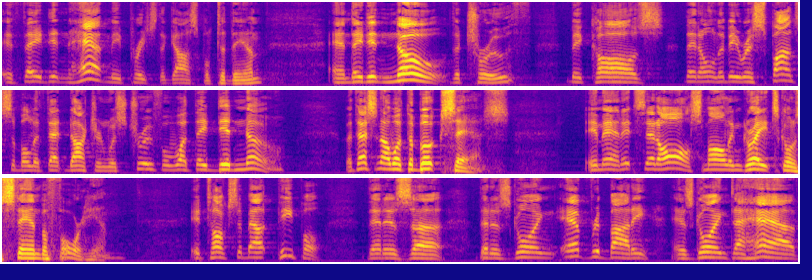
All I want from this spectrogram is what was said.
if they didn't have me preach the gospel to them and they didn't know the truth because they'd only be responsible if that doctrine was true for what they did know. But that's not what the book says. Amen. It said all, small and great, is going to stand before him. It talks about people that is, uh, that is going, everybody is going to have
